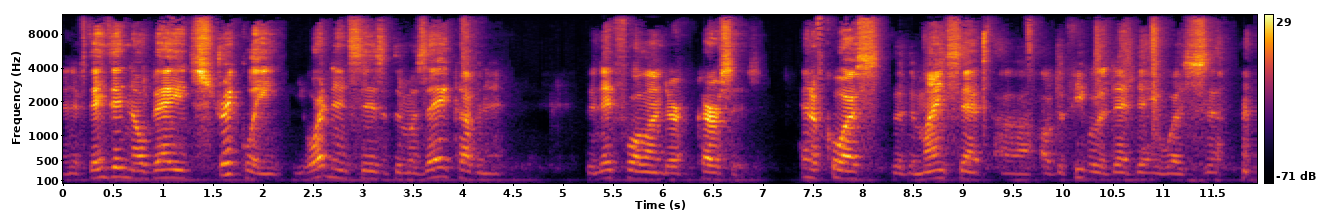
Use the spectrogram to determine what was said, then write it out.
And if they didn't obey strictly the ordinances of the Mosaic covenant, then they'd fall under curses. And of course, the, the mindset uh, of the people of that day was uh,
